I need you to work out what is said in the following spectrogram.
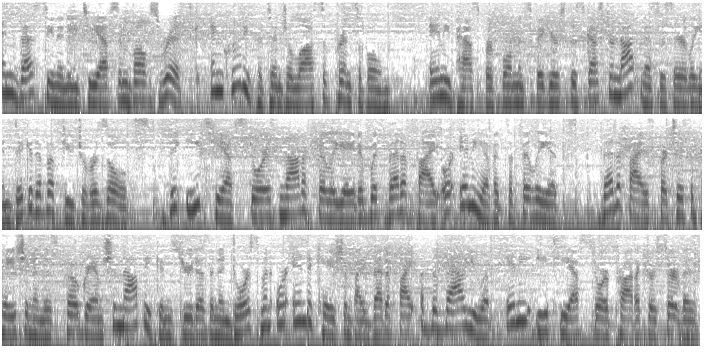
Investing in ETFs involves risk, including potential loss of principal. Any past performance figures discussed are not necessarily indicative of future results. The ETF store is not affiliated with VettaFi or any of its affiliates. VettaFi's participation in this program should not be construed as an endorsement or indication by VettaFi of the value of any ETF store product or service.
